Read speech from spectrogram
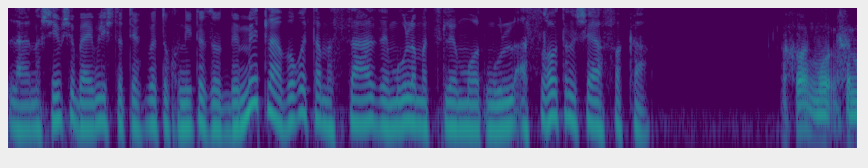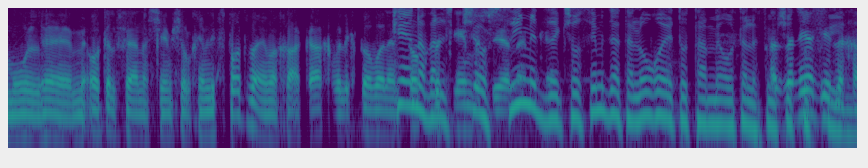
לאנשים שבאים להשתתף בתוכנית הזאת באמת לעבור את המסע הזה מול המצלמות, מול עשרות אנשי הפקה? נכון, מול, מול uh, מאות אלפי אנשים שהולכים לצפות בהם אחר כך ולכתוב עליהם כן, אבל כשעושים את זה, כשעושים את זה, אתה לא רואה את אותם מאות אלפים אז שצופים. אז אני אגיד לך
